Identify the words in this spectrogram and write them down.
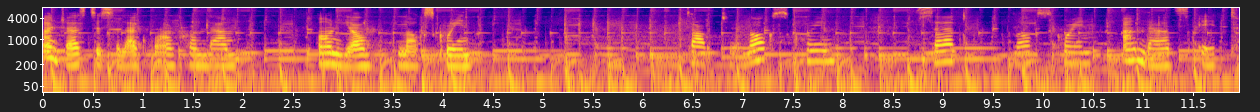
and just to select one from them on your lock screen. Tap to lock screen, set lock screen, and that's it.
